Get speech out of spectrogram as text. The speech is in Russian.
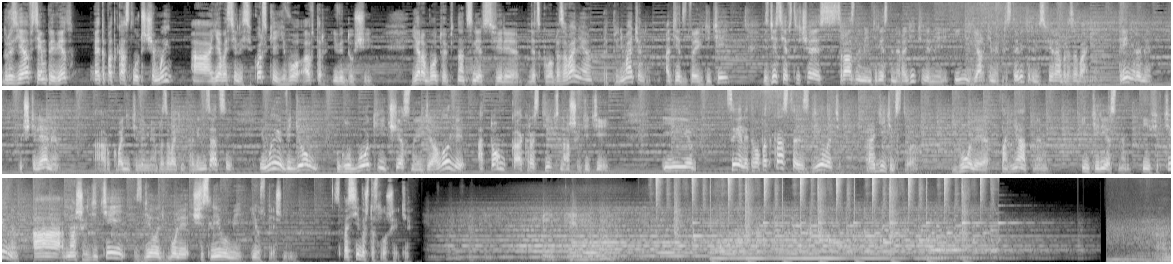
Друзья, всем привет! Это подкаст «Лучше, чем мы», а я Василий Сикорский, его автор и ведущий. Я работаю 15 лет в сфере детского образования, предприниматель, отец двоих детей. Здесь я встречаюсь с разными интересными родителями и яркими представителями сферы образования, тренерами, учителями, а, руководителями образовательных организаций. И мы ведем глубокие, честные диалоги о том, как растить наших детей. И цель этого подкаста – сделать родительство более понятным, интересным и эффективным, а наших детей сделать более счастливыми и успешными. Спасибо, что слушаете.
